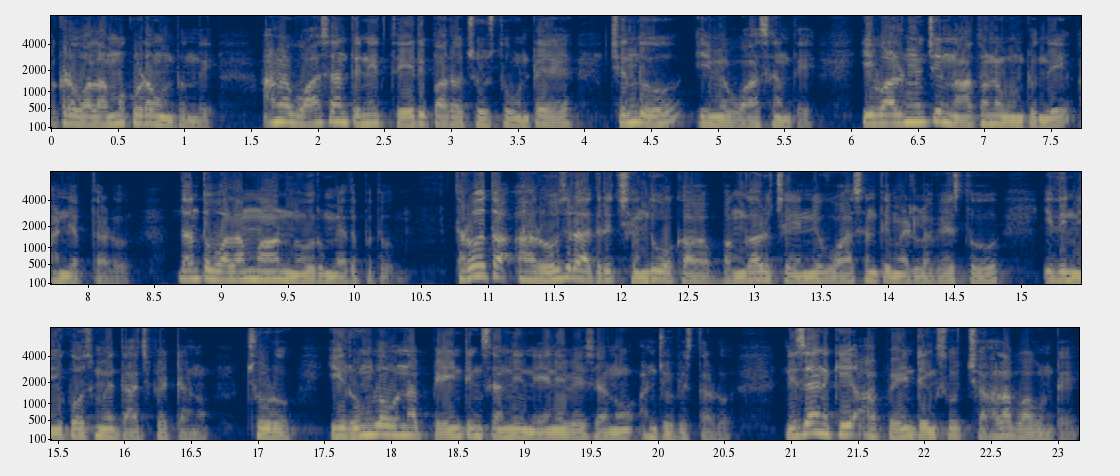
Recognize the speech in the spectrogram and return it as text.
అక్కడ వాళ్ళ అమ్మ కూడా ఉంటుంది. ఆమె వాసంతిని తేరిపారా చూస్తూ ఉంటే చందు ఈమె వాసంతి. ఈ వాళ్ళ నుంచి నాతోనే ఉంటుంది అని చెప్తాడు. దాంతో వాళ్ళమ్మ నోరు మెదపుతూ తర్వాత ఆ రోజు రాత్రి చందు ఒక బంగారు చైన్ని వాసంతి మెడలో వేస్తూ ఇది నీకోసమే దాచిపెట్టాను. చూడు ఈ రూమ్లో ఉన్న పెయింటింగ్స్ అన్నీ నేనే వేశాను అని చూపిస్తాడు. నిజానికి ఆ పెయింటింగ్స్ చాలా బాగుంటాయి.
